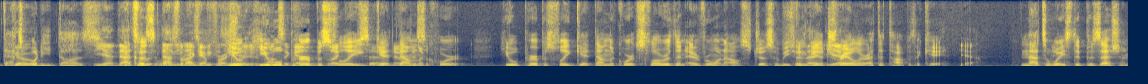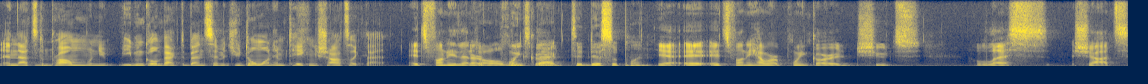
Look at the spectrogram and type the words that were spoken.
That's go- what he does. yeah that's because what that's Well, what I get because he frustrated. he will Once again, like purposefully said, get no down the court. He will purposefully get down the court slower than everyone else just so he So can be a that- yeah. trailer at the top of the key. yeah And that's a Yeah. wasted possession. And that's Mm-hmm. the problem when you even going back to Ben Simmons, you don't want him taking shots like that. it's funny that It our all point guard back to discipline. yeah it, it's funny how our point guard shoots less shots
